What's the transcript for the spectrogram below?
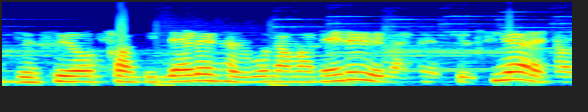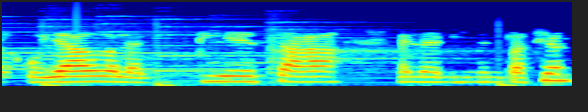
deseos familiares de alguna manera y de las necesidades, al cuidado, a la limpieza, a la alimentación.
